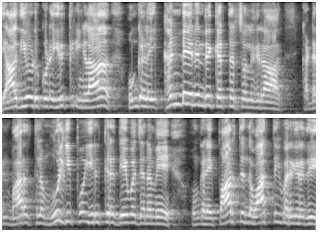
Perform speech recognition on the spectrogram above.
வியாதியோடு கூட இருக்கிறீங்களா? உங்களை கண்டேன் என்று கர்த்தர் சொல்லுகிறார். கடன் பாரத்தில் மூழ்கி போய் இருக்கிற தேவஜனமே உங்களை பார்த்து இந்த வார்த்தை வருகிறது.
